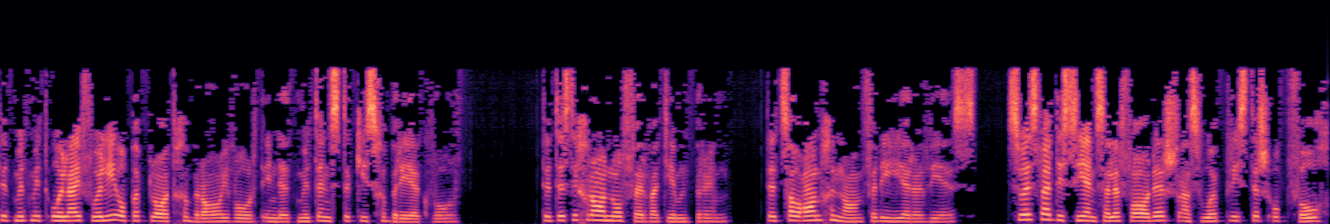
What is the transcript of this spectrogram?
Dit moet met olijfolie op een plaat gebraai word en dit moet in stukjes gebreek word. Dit is die graanoffer wat je moet brengen. Dit zal aangenaam voor de Heere wees. Soos wat die seens hulle vaders as hoopriesters opvolg,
